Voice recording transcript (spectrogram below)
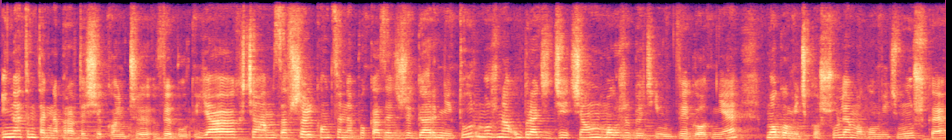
i na tym tak naprawdę się kończy wybór. Ja chciałam za wszelką cenę pokazać, że garnitur można ubrać dzieciom, może być im wygodnie, mogą mieć koszulę, mogą mieć muszkę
